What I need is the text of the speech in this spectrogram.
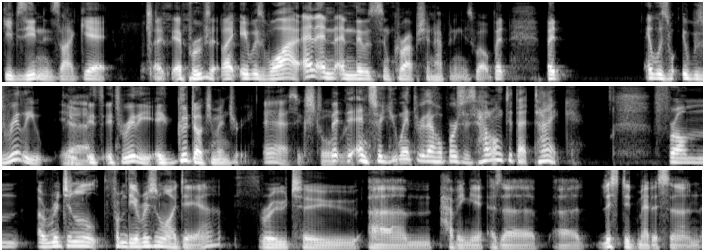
gives in. He's like, "Yeah." It, it proves it. Like it was wild, and, and and there was some corruption happening as well. But but it was it was really Yeah. it's it's really a good documentary. yeah, it's extraordinary. But and so you went through that whole process. How long did that take? from original from the original idea through to um, having it as a, a listed medicine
